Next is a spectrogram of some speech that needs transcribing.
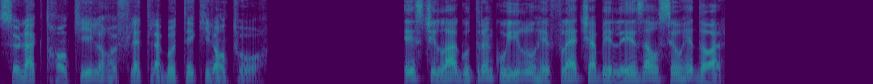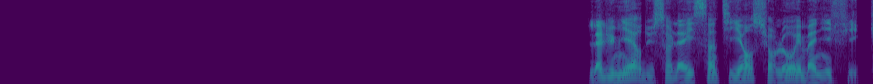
Ce lac tranquille reflète la beauté qui l'entoure. Este lago tranquilo reflete a beleza ao seu redor. La lumière du soleil scintillant sur l'eau est magnifique.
